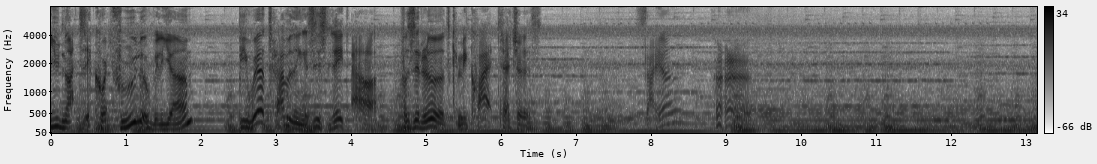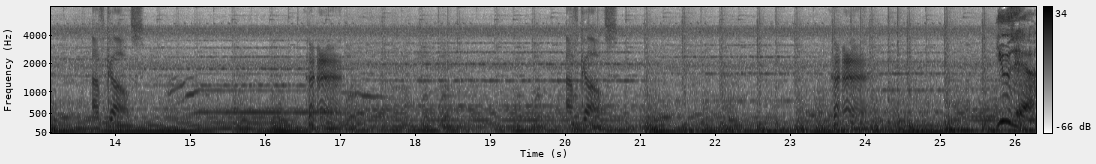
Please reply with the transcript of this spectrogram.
You not the court fool, William? Beware traveling at this late hour, for the roads can be quite treacherous. Sire? of course. of course. You there!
